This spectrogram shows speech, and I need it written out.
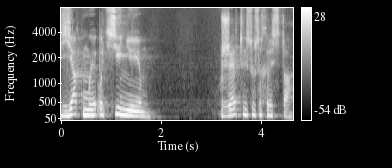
як ми оцінюємо жертву Ісуса Христа.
